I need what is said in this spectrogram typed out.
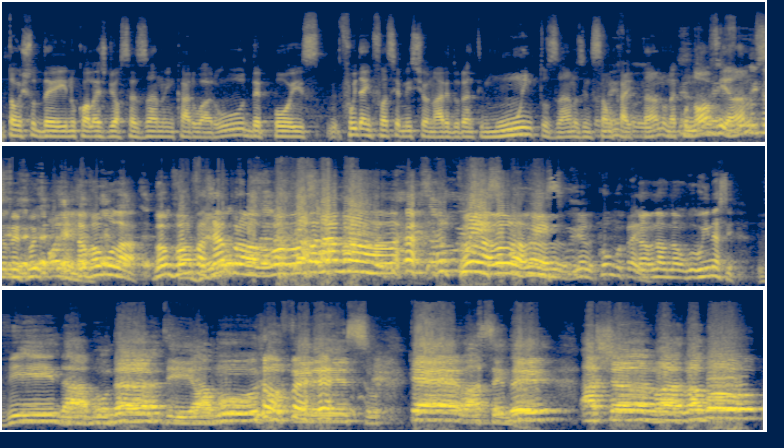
Então, eu estudei no Colégio Diocesano em Caruaru, depois fui da infância missionária durante muitos anos em São foi. Caetano, né? com nove anos. Olha então vamos lá. Vamos, vamos fazer a prova. Vamos, vamos fazer a prova. Vamos lá, vamos lá. vamos lá. Como pra Não, não, não. O hino é assim. Vida abundante ao mundo ofereço, quero acender a chama do amor.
